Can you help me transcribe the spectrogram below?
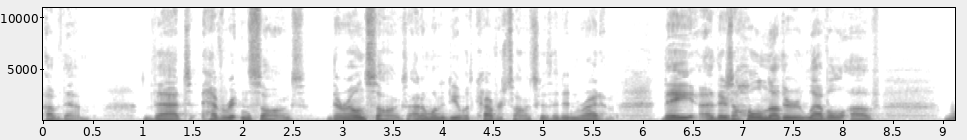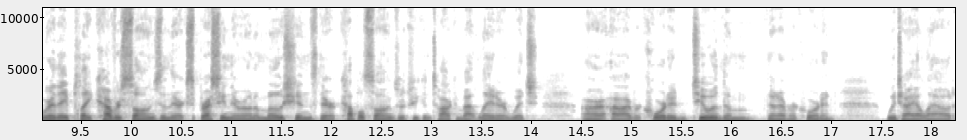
of them that have written songs, their own songs. I don't want to deal with cover songs because they didn't write them. They uh, there's a whole nother level of where they play cover songs and they're expressing their own emotions. There are a couple songs which we can talk about later, which are I recorded two of them that I recorded, which I allowed,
